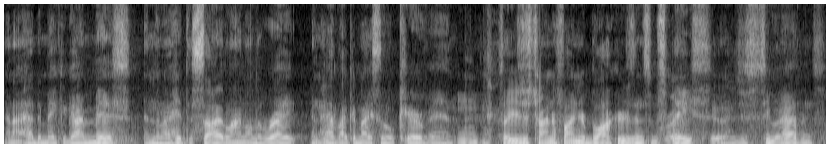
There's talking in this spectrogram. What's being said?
and I had to make a guy miss, and then I hit the sideline on the right and had like a nice little caravan. So you're just trying to find your blockers in some space yeah. and just see what happens.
